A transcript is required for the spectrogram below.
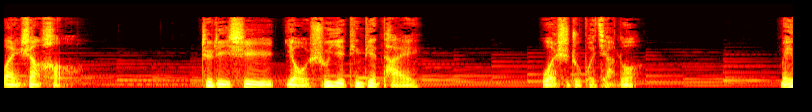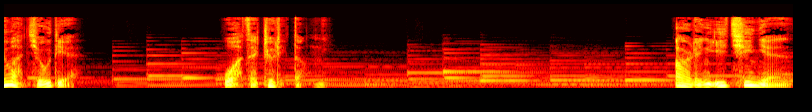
晚上好，这里是有书夜听电台，我是主播贾洛。每晚九点，我在这里等你。二零一七年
